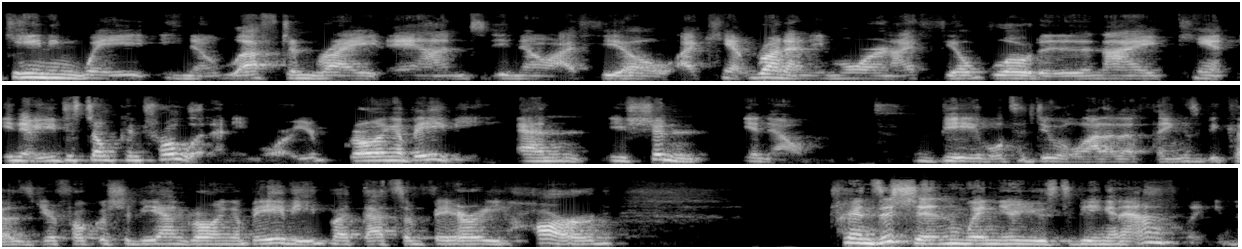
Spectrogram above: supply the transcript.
gaining weight you know left and right and you know i feel i can't run anymore and i feel bloated and i can't you know you just don't control it anymore you're growing a baby and you shouldn't you know be able to do a lot of the things because your focus should be on growing a baby but that's a very hard transition when you're used to being an athlete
